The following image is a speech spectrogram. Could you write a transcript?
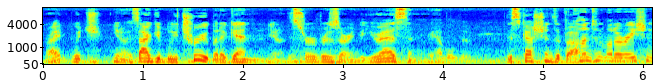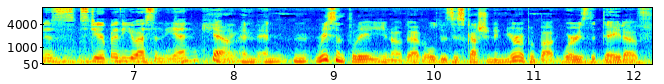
right? Which you know is arguably true, but again, you know the servers are in the U.S. and we have all the discussions about content moderation is steered by the U.S. in the end. Yeah, Like- and and recently, you know, they have all this discussion in Europe about where is the data of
